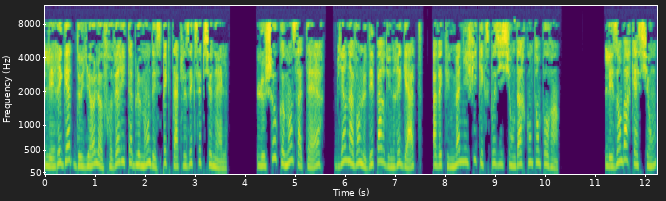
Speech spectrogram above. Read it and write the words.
Les régates de Yole offrent véritablement des spectacles exceptionnels. Le show commence à terre, bien avant le départ d'une régate, avec une magnifique exposition d'art contemporain. Les embarcations,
